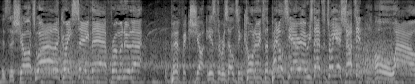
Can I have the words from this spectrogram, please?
There's the shot. Wow, a great save there from Manula. The perfect shot. Here's the resulting corner into the penalty area. Who's there to try and get a shot in? Oh, wow.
